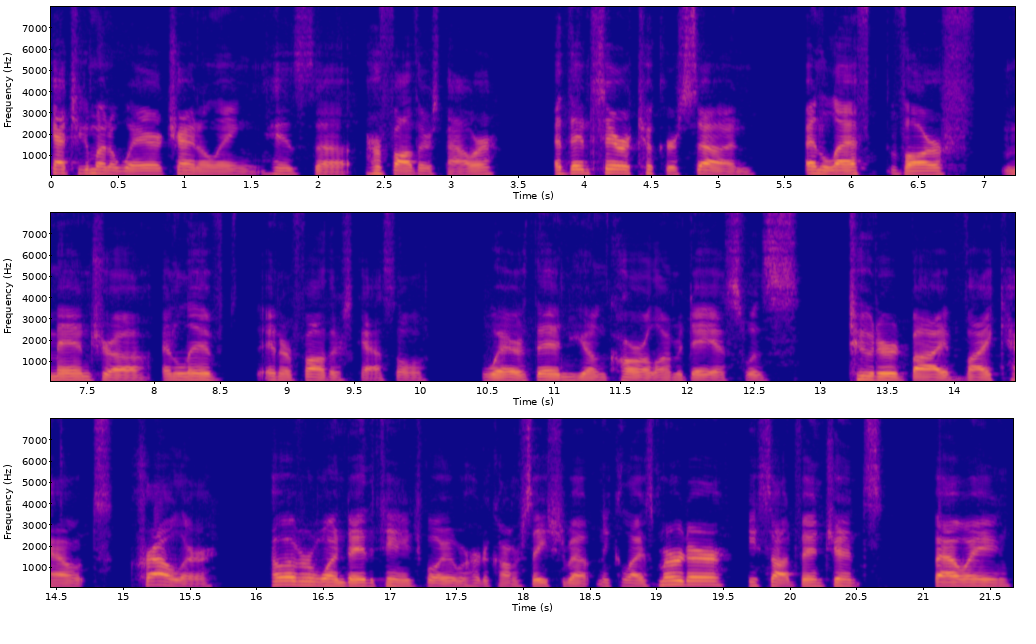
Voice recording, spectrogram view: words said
catching him unaware, channeling his uh, her father's power. and then Sarah took her son and left Varf Mandra and lived in her father's castle, where then young Carl Amadeus was tutored by Viscount Crowler. However, one day the teenage boy overheard a conversation about Nikolai's murder. He sought vengeance, vowing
